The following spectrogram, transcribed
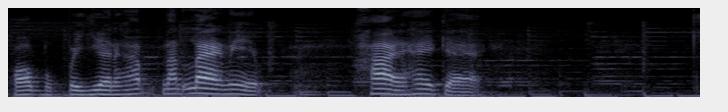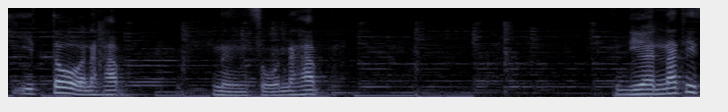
พอบุกไปเยือนนะครับ นัดแรกนี่พ่ายให้แก่คิโต้นะครับ1-0นะครับเยือนนัดที่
